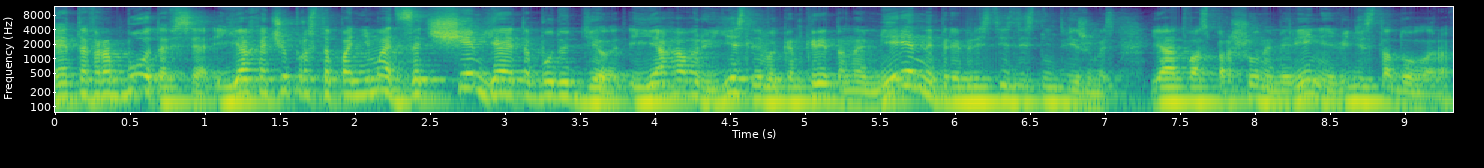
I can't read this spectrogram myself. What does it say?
это работа вся. И я хочу просто понимать, зачем я это буду делать. И я говорю, если вы конкретно намерены приобрести здесь недвижимость, я от вас прошу намерение в виде 100 долларов.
